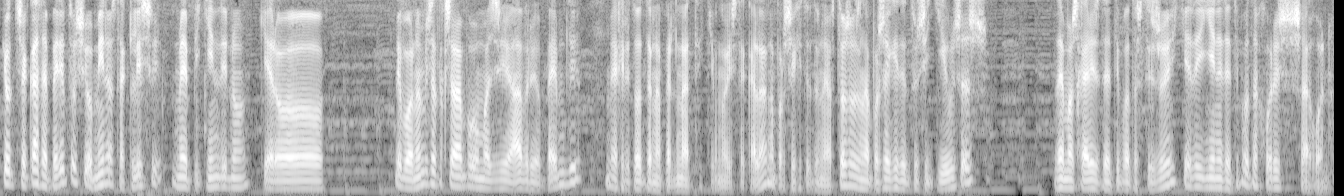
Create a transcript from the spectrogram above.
και ότι σε κάθε περίπτωση ο μήνας θα κλείσει με επικίνδυνο καιρό. Λοιπόν, εμείς θα τα ξαναπούμε μαζί αύριο Πέμπτη. Μέχρι τότε να περνάτε και γνωρίζετε καλά, να προσέχετε τον εαυτό σας, να προσέχετε τους οικείους σας. Δεν μας χαρίζετε τίποτα στη ζωή και δεν γίνεται τίποτα χωρίς αγώνα.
